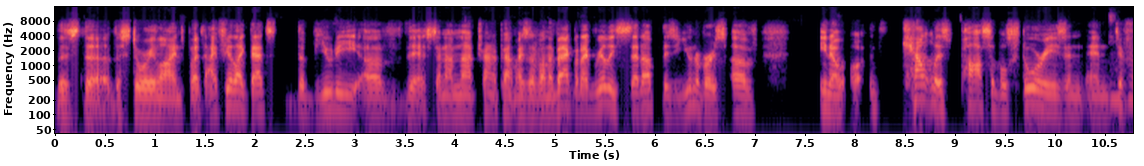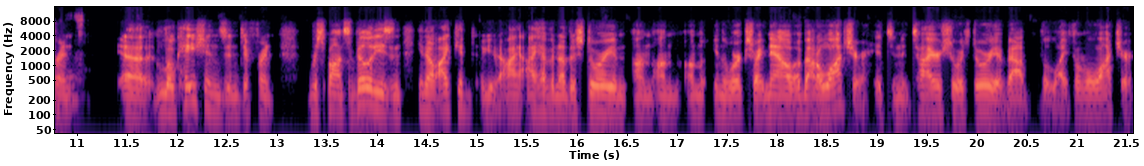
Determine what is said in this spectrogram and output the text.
this the the storylines. But I feel like that's the beauty of this. And I'm not trying to pat myself on the back, but I've really set up this universe of you know countless possible stories and and different mm-hmm. Uh, locations and different responsibilities. And you know i could you know i, I have another story in, on, on on in the works right now about a watcher. It's an entire short story about the life of a watcher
